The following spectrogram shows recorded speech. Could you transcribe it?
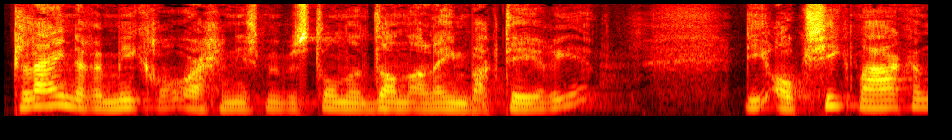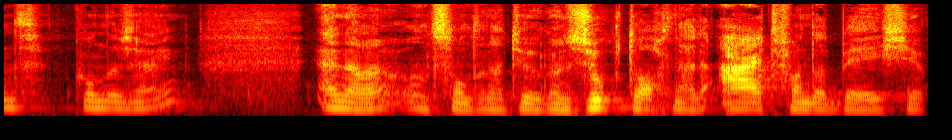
kleinere micro-organismen bestonden dan alleen bacteriën, die ook ziekmakend konden zijn. En dan ontstond er natuurlijk een zoektocht naar de aard van dat beestje.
